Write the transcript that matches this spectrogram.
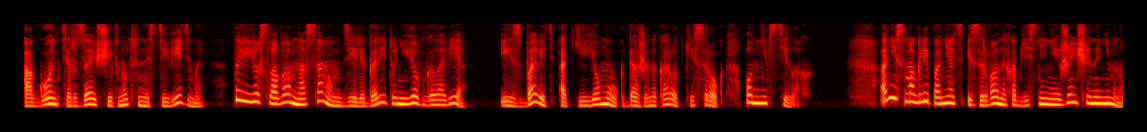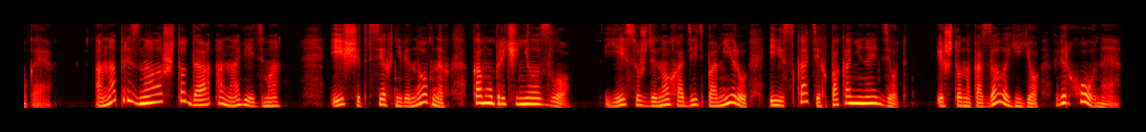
Огонь, терзающий внутренности ведьмы, По ее словам, на самом деле горит у нее в голове, и избавить от ее мук даже на короткий срок он не в силах. Они смогли понять из рваных объяснений женщины немногое. Она признала, что да, она ведьма. Ищет всех невиновных, кому причинила зло. Ей суждено ходить по миру и искать их, пока не найдет, и что наказала ее Верховная.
